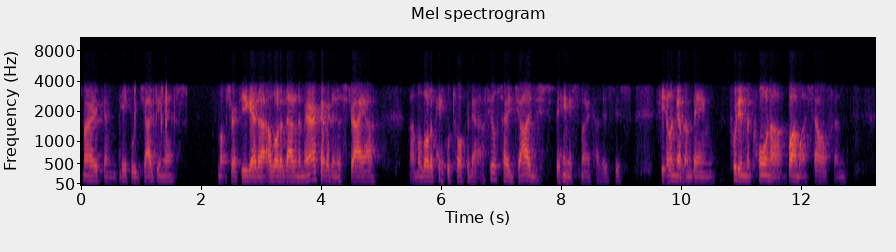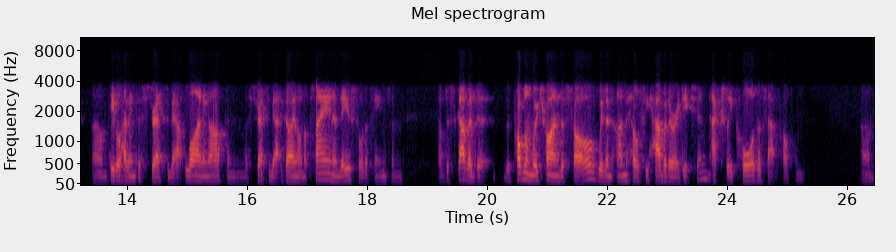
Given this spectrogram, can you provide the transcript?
smoke and people judging us. I'm not sure if you get a, a lot of that in America, but in Australia, um, a lot of people talk about, I feel so judged being a smoker. There's this feeling of them being put in the corner by myself and um, people having to stress about lining up and the stress about going on a plane and these sort of things. And I've discovered that the problem we're trying to solve with an unhealthy habit or addiction actually causes that problem. Um,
